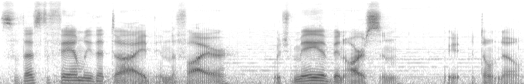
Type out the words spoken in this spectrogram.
So that's the family that died in the fire, which may have been arson. We don't know.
